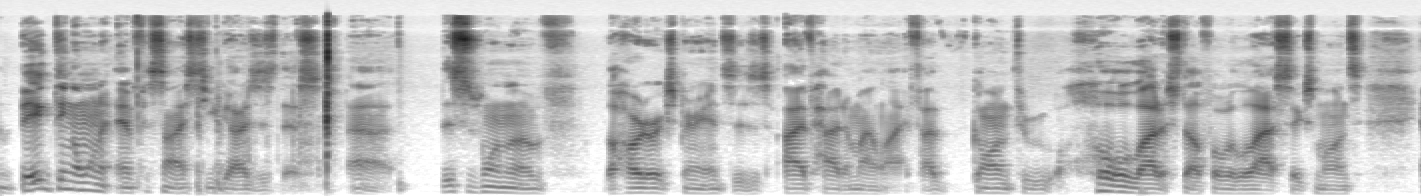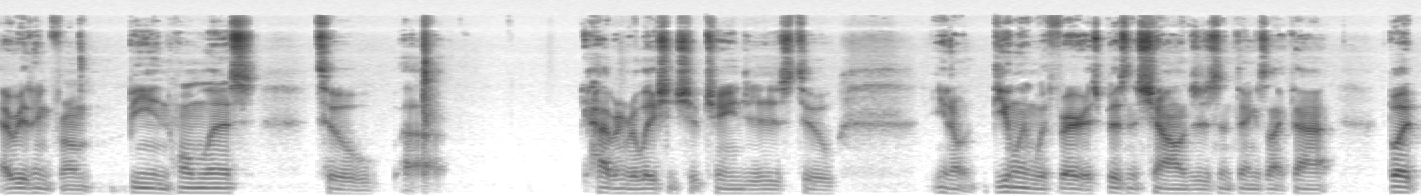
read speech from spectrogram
big thing I want to emphasize to you guys is this. Uh, this is one of the harder experiences I've had in my life. I've gone through a whole lot of stuff over the last six months. Everything from being homeless to uh, having relationship changes to, you know, dealing with various business challenges and things like that. But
